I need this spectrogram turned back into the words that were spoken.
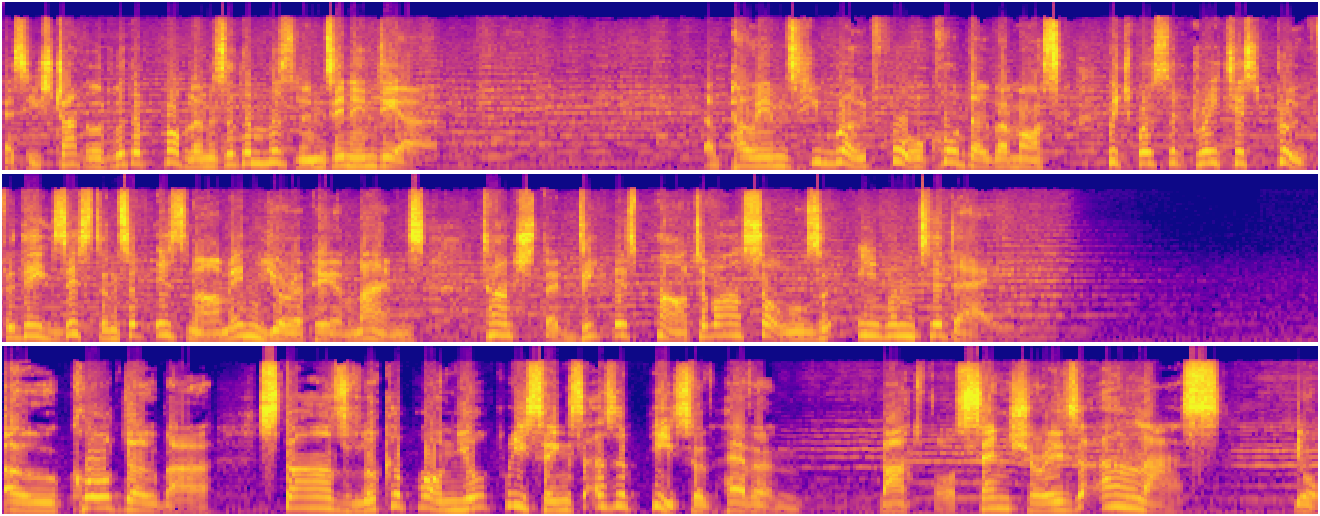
as he struggled with the problems of the Muslims in India. The poems he wrote for Cordoba Mosque, which was the greatest proof of the existence of Islam in European lands, touched the deepest part of our souls even today. O Cordoba, stars look upon your precincts as a piece of heaven. But for centuries, alas, your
